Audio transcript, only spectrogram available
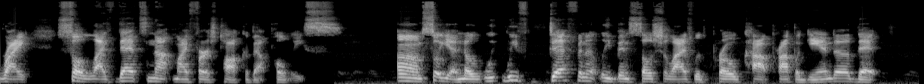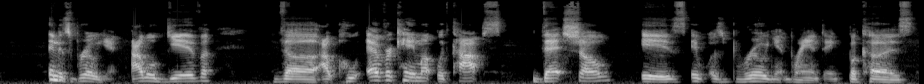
right? So like that's not my first talk about police. Um, so yeah, no, we, have definitely been socialized with pro cop propaganda that, and it's brilliant. I will give the whoever came up with cops that show is it was brilliant branding because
